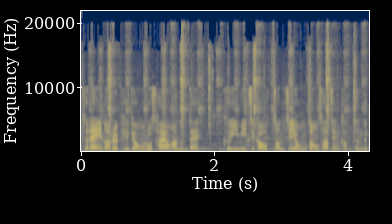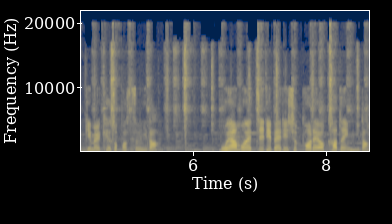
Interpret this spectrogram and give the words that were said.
트레이너를 배경으로 사용하는데 그 이미지가 어쩐지 영정사진 같은 느낌을 계속 받습니다. 모야모의 찌리베리 슈퍼레어 카드입니다.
